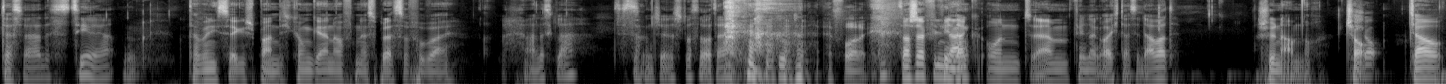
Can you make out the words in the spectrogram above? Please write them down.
Das war das Ziel, ja. Da bin ich sehr gespannt. Ich komme gerne auf einen Espresso vorbei. Alles klar. Das ist ein schönes Schlusswort. Ja? Hervorragend. Sascha, vielen, Vielen Dank, und ähm, Vielen Dank euch, dass ihr da wart. schönen Abend noch. Ciao. Ciao.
